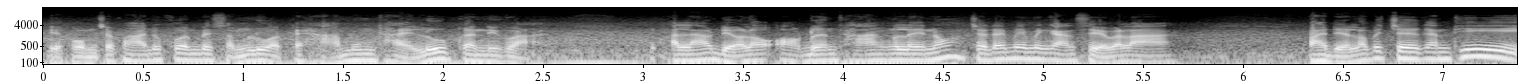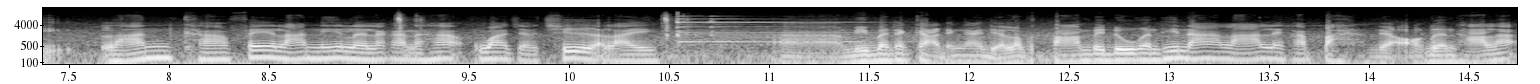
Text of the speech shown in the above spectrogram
เดี๋ยวผมจะพาทุกคนไปสำรวจไปหามุมถ่ายรูปกันดีกว่าแล้วเดี๋ยวเราออกเดินทางกันเลยเนาะจะได้ไม่เป็นการเสียเวลาไปเดี๋ยวเราไปเจอกันที่ร้านคาเฟ่ร้านนี้เลยแล้วกันนะฮะว่าจะชื่ออะไรมีบรรยากาศยังไง เดี๋ยวเราตามไปดูกันที่หน้าร้านเลยครับไปเดี๋ยวออกเดินทางละ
